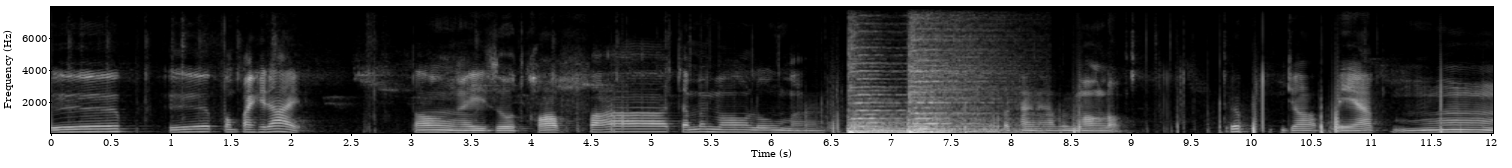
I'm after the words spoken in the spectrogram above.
อึบอึบต้องไปให้ได้ ต้องให้สุดขอบฟ้าจะไม่มองลงมาก็ทางนะครับไม่มองหรอกอึบย่อแป๊บอืม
